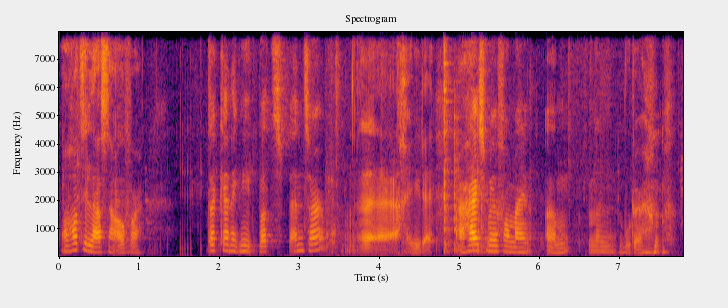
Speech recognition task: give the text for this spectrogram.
wat had hij laatst nou over? Dat ken ik niet. Bud Spencer? geen idee. Hij is meer van mijn, mijn moeder.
